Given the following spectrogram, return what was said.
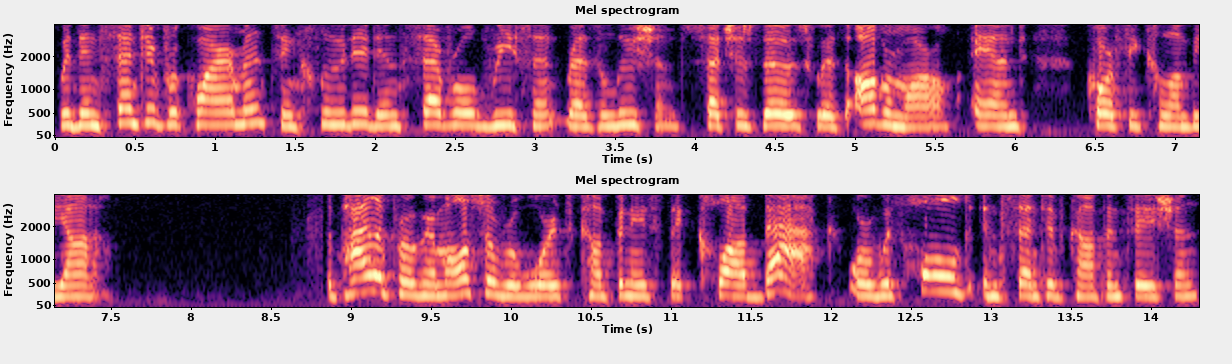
with incentive requirements included in several recent resolutions, such as those with Albemarle and Corficolombiana. The pilot program also rewards companies that claw back or withhold incentive compensation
